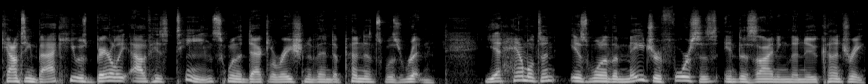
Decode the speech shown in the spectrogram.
Counting back, he was barely out of his teens when the Declaration of Independence was written. Yet Hamilton is one of the major forces in designing the new country.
